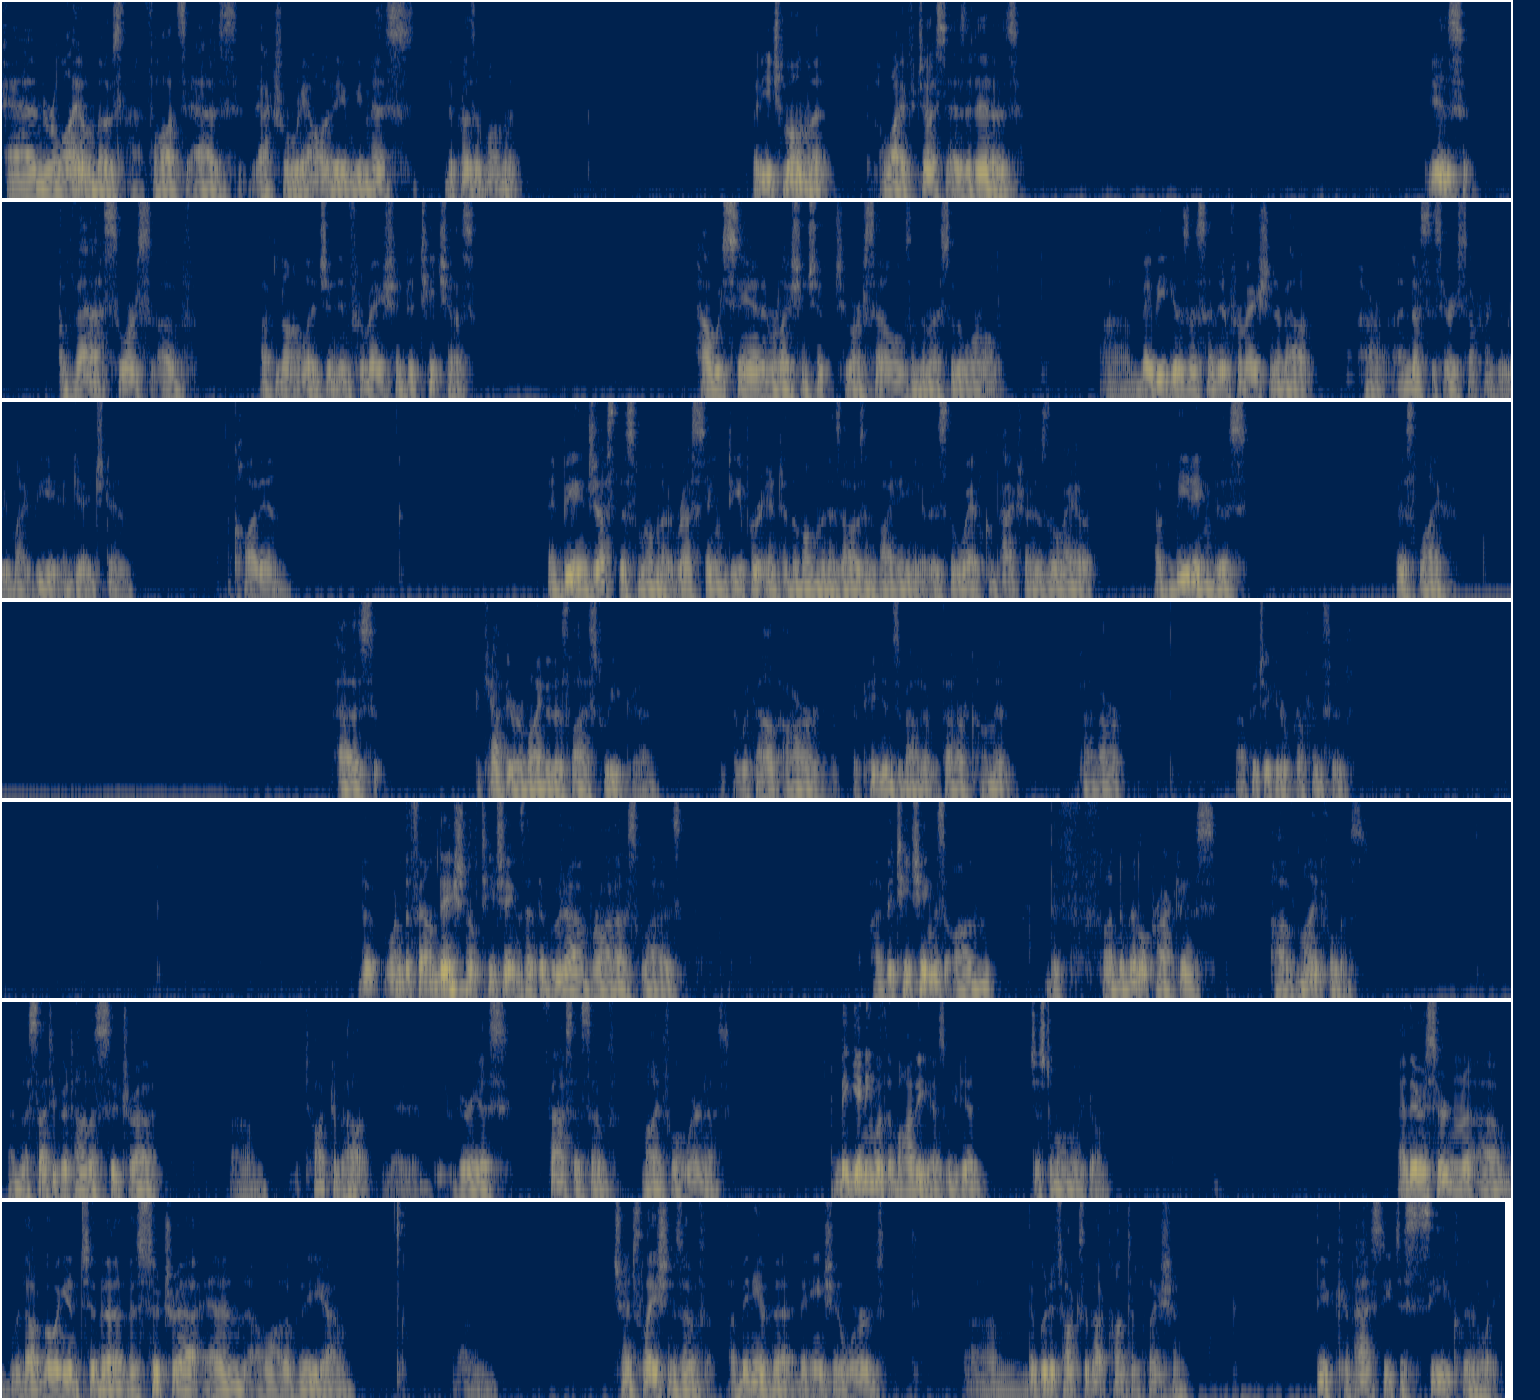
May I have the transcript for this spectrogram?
and rely on those thoughts as actual reality, we miss the present moment. But each moment, life just as it is, is a vast source of, of knowledge and information to teach us how we stand in relationship to ourselves and the rest of the world. Uh, maybe gives us some information about our unnecessary suffering that we might be engaged in, caught in and being just this moment, resting deeper into the moment as I was inviting you, is the way of compassion, is the way of, of meeting this, this life. As Kathy reminded us last week, uh, without our opinions about it, without our comment, without our uh, particular preferences. The, one of the foundational teachings that the Buddha brought us was uh, the teachings on the fundamental practice of mindfulness. And the Satipatthana Sutra um, talked about uh, various facets of mindful awareness, beginning with the body, as we did just a moment ago. And there are certain, um, without going into the, the sutra and a lot of the um, um, translations of uh, many of the, the ancient words, um, the Buddha talks about contemplation, the capacity to see clearly.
